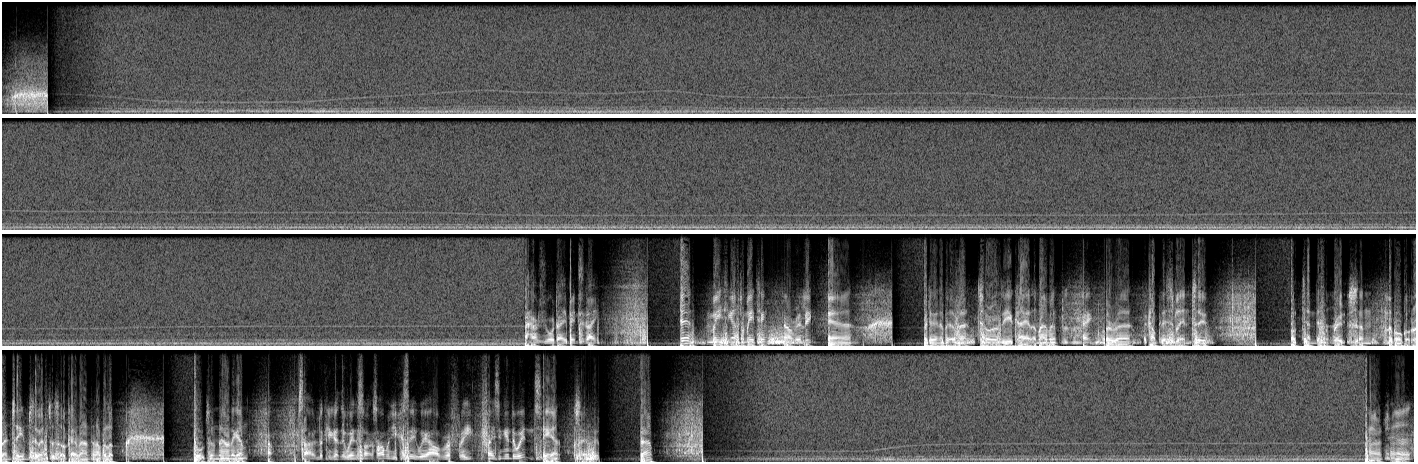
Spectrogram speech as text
How's your day been today? Yeah, meeting after meeting. Oh, really? Yeah. We're doing a bit of a tour of the UK at the moment. Okay. We're uh, the company's split into about ten different routes, and they've all got their own teams, so we have to sort of go around and have a look. Talk to them now and again. Oh, So, looking at the wind, Simon, you can see we are roughly facing into winds. Yeah. So. Yeah. Power check.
